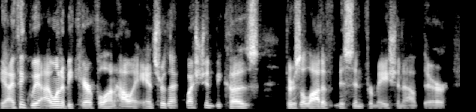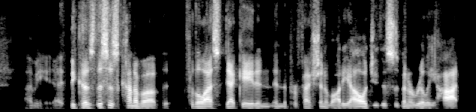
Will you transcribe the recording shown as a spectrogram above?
Yeah, I think we I want to be careful on how I answer that question because there's a lot of misinformation out there. I mean, eh, because this is kind of a for the last decade in, in the profession of audiology, this has been a really hot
